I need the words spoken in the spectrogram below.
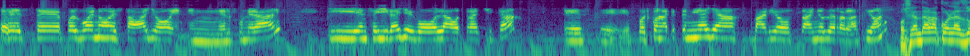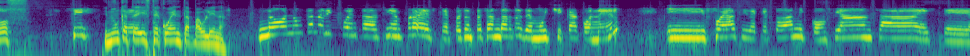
Este, pues bueno, estaba yo en, en el funeral y enseguida llegó la otra chica, este, pues con la que tenía ya varios años de relación. O sea, andaba con las dos. Sí. Y nunca te eh, diste cuenta, Paulina. No, nunca me di cuenta. Siempre, este, pues empecé a andar desde muy chica con él y fue así de que toda mi confianza, este,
